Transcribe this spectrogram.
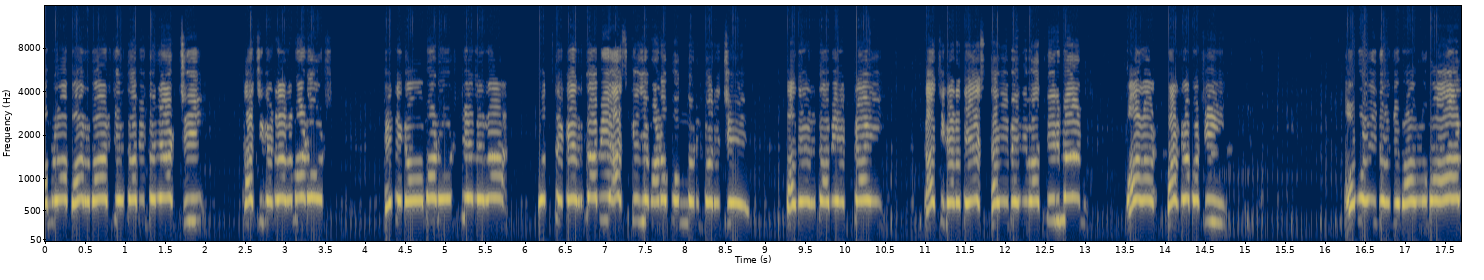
আমরা বারবার যে দাবি করে আসছি কাছিকাটার মানুষ, খেটে খাওয়া মানুষ, জেলেরা, প্রত্যেকের দাবি আজকে যে মানববন্ধন করেছে। তাদের দাবি একটাই কাছিকাটাতে স্থায়ী বেড়িবাঁধ নির্মাণ পাশাপাশি অবৈধ যে বালুমহাল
